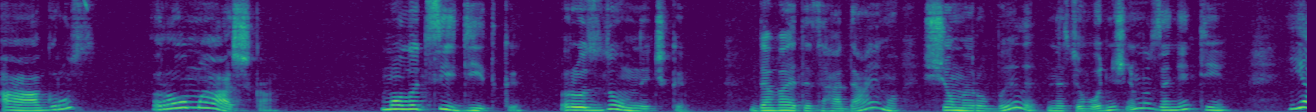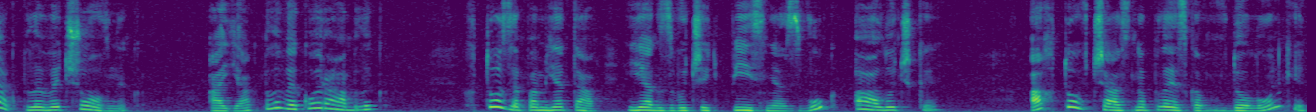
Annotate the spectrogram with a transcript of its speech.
агрус, ромашка. Молодці, дітки, розумнички. Давайте згадаємо, що ми робили на сьогоднішньому занятті. Як пливе човник? А як пливе кораблик? Хто запам'ятав, як звучить пісня звук алочки? А хто вчасно плескав в долоньки,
